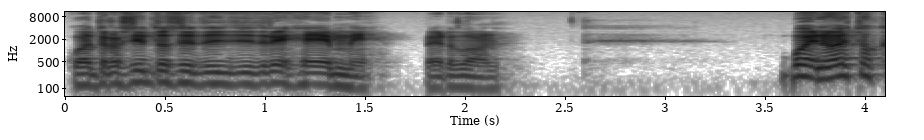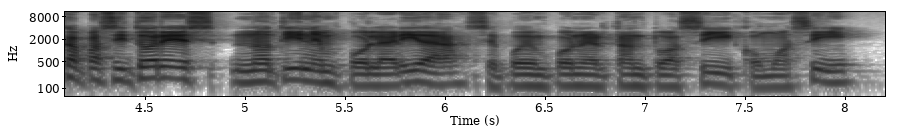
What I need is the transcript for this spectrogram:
473M, perdón. Bueno, estos capacitores no tienen polaridad, se pueden poner tanto así como así.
